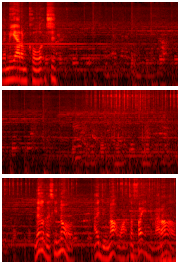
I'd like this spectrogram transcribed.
Let me at him, coach. Little does he know, I do not want to fight him at all.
